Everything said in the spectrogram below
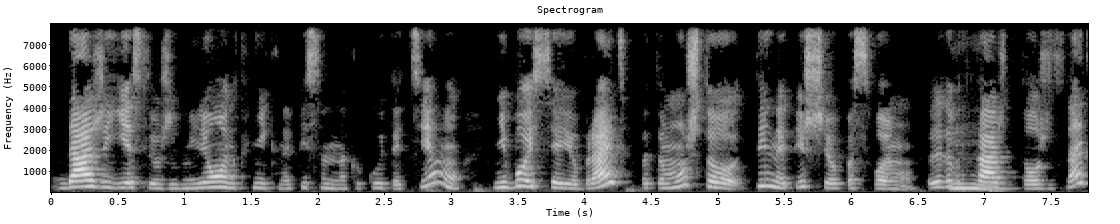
даже если уже миллион книг написано на какую-то тему, не бойся ее брать, потому что ты напишешь ее по-своему. Вот это mm-hmm. вот каждый должен знать.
